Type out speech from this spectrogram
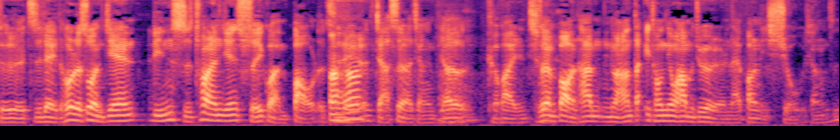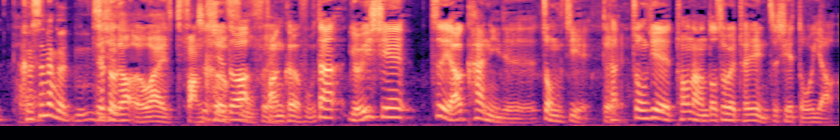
对对之类的。或者说你今天临时突然间水管爆了之类的，假设来讲比较可怕一点，水管爆了，他你马上打一通电话，他们就有人来帮你修这样子。可是那个这个都要额外房客付费，房客付，但有一些。这也要看你的中介，他中介通常都是会推荐你这些都要。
